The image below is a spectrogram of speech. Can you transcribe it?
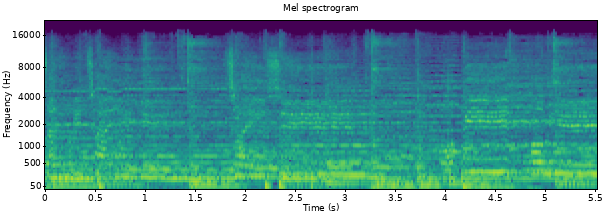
身边凄怨凄酸，何必抱怨？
